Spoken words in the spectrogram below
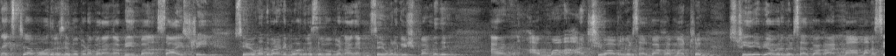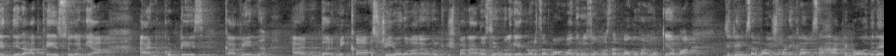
நெக்ஸ்ட்டாக போதிர செல்வ பண்ண போகிறாங்க அப்படின்னு பார்த்தா சாய் ஸ்ரீ. ஸோ இவங்க வந்து பண்ணி போதிர செல்வம் பண்ணாங்க. ஸோ இவங்களுக்கு விஷ் பண்ணுறது அண்ட் அம்மா அண்ட் சிவா அவர்கள் சார்பாக மற்றும் ஸ்ரீதேவி அவர்கள் சார்பாக அண்ட் மாமா செந்தில் அத்தை சுகன்யா அண்ட் குட்டீஸ் கவின் அண்ட் தர்மிகா ஸ்ரீ வந்து பண்ண இவங்களுக்கு விஷ் பண்ணாங்க. ஸோ இவங்களுக்கு என்னோட சார்பாகவும் பார்த்துருவோம் உங்கள் சார்பாகவும் அண்ட் முக்கியமாக ஜிடீம் சார்பாக விஷ் பண்ணிக்கலாம். ஸோ ஹாப்பி பர்த்டே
